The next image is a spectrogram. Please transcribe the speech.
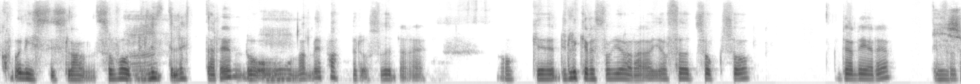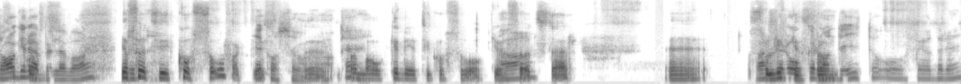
kommunistiskt land så var det Mm. lite lättare ändå att Mm. ordna med papper och så vidare. Och eh, det lyckades de göra. Jag föds också där nere. I Zagreb eller var? Jag föds i Kosovo faktiskt. I Kosovo, Eh, okej. Mamma åker ner till Kosovo och jag Ja. föds där. Eh, så Varför åker de- hon dit och föder dig?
